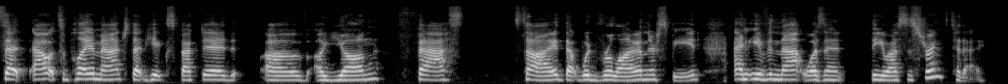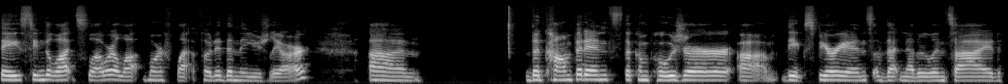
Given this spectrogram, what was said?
set out to play a match that he expected of a young, fast side that would rely on their speed. And even that wasn't the US's strength today. They seemed a lot slower, a lot more flat footed than they usually are. Um, the confidence, the composure, um, the experience of that Netherlands side,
